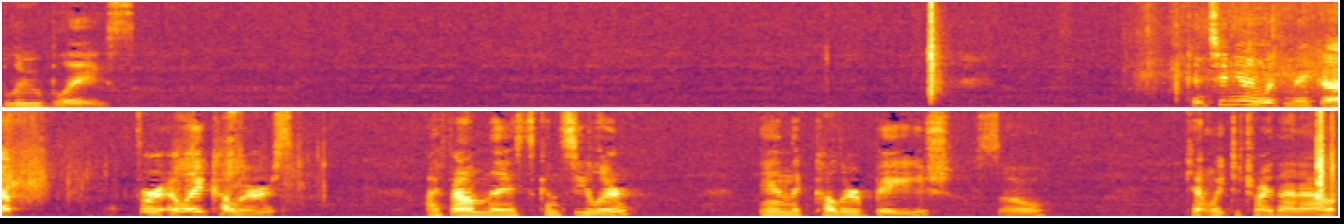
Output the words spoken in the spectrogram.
Blue Blaze. Continuing with makeup, for LA Colors, I found this concealer in the color beige, so can't wait to try that out.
